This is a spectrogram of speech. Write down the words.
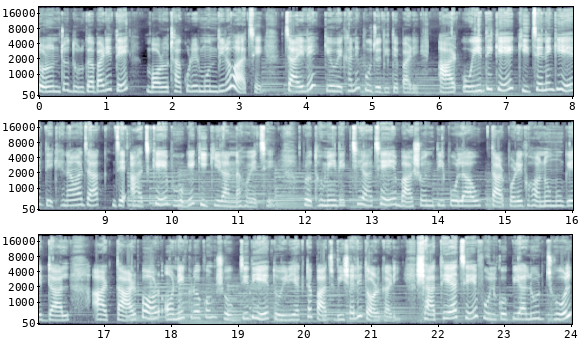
টরন্টো দুর্গাবাড়িতে বড় ঠাকুরের মন্দিরও আছে। চাইলে কেউ এখানে পুজো দিতে পারে। আর ওই দিকে কিচেনে গিয়ে দেখে নেওয়া যাক যে আজকে ভোগে কি কি রান্না হয়েছে। প্রথমেই দেখছি আছে বাসন্তী পোলাও, তারপরে ঘন মুগের ডাল, আর তারপর অনেক রকম সবজি দিয়ে তৈরি একটা পাঁচমিশালি তরকারি। সাথে আছে ফুলকপি আলুর ঝোল,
